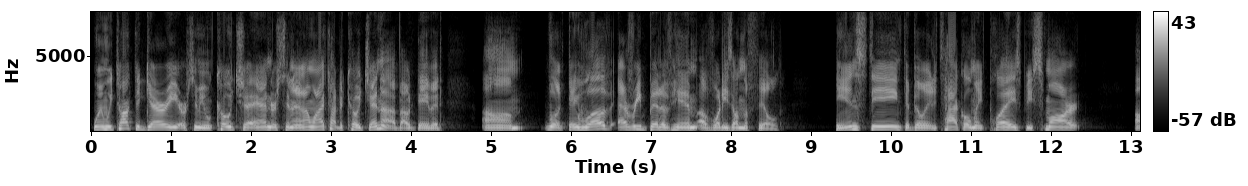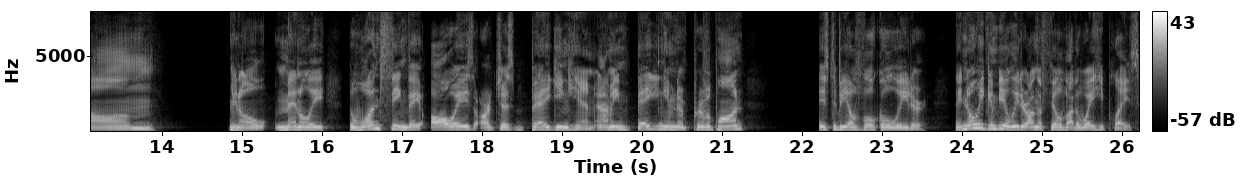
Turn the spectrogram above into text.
when we talked to Gary or excuse me, with Coach uh, Anderson, and when I talked to Coach Ena about David, um, look, they love every bit of him of what he's on the field, the instinct, the ability to tackle, make plays, be smart, um, you know, mentally. The one thing they always are just begging him, and I mean begging him to improve upon, is to be a vocal leader. They know he can be a leader on the field by the way he plays.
